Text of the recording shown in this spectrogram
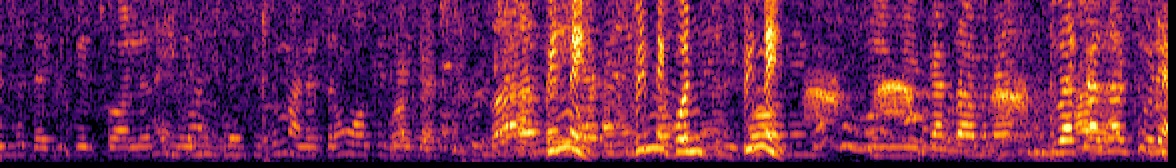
ఎందుకు దగ్గరికి వెళ్ళి చూడలేదు నేను వెళ్ళి చూసిద్దు మన ఇద్దరం ఓకే చేసేస్తాను పిన్ని పిన్ని కొంచెం పిన్ని. మీ పెద్ద ఆమెనే నువ్వు వెళ్తావు చూడే.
